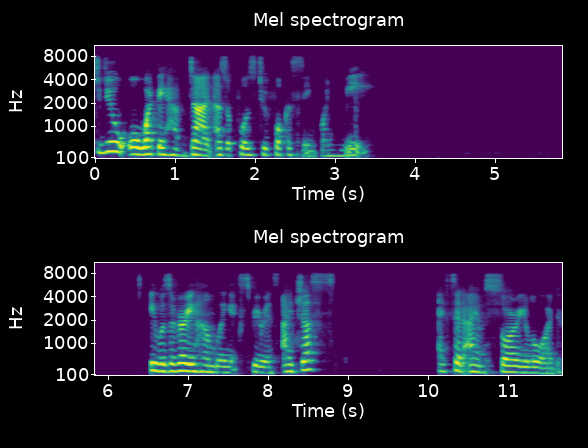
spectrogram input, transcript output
to do or what they have done as opposed to focusing on me. it was a very humbling experience. I just, I said, I am sorry, Lord.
